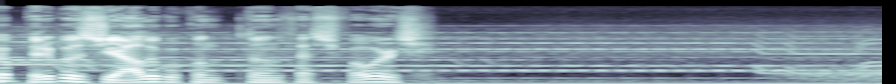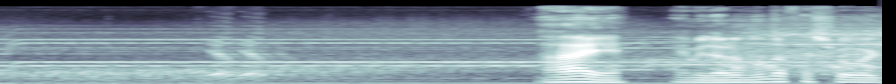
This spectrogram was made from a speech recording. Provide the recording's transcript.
Que eu perco os diálogos quando tô dando fast forward? Ah, é. É melhor eu não dar fast forward.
